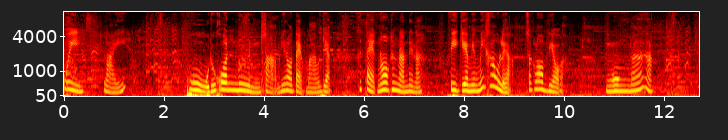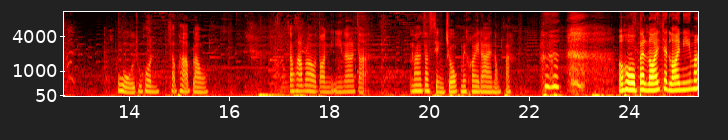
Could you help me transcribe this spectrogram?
อุ้ย ไหล หูทุกคนหมื่นสามที่เราแตกมาเมื่อกี้ คือแตกนอกทั้งนั้นเลยนะ ฟรีเกมยังไม่เข้าเลยอะสักรอบเดียวอะงงมาก โอ้โห ทุกคนสภาพเรา สภาพเราตอนนี้น่าจะ น่าจะเสี่ยงโชคไม่ค่อยได้หรอกปะโอ้โหแปดร้อยเจ็ดร้อยนี้มา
